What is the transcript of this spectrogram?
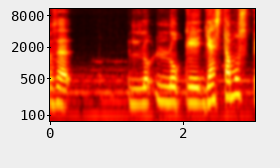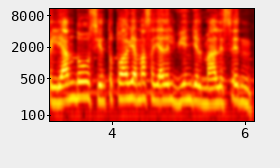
O sea, lo, que ya estamos peleando, siento todavía más allá del bien y el mal, es en,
